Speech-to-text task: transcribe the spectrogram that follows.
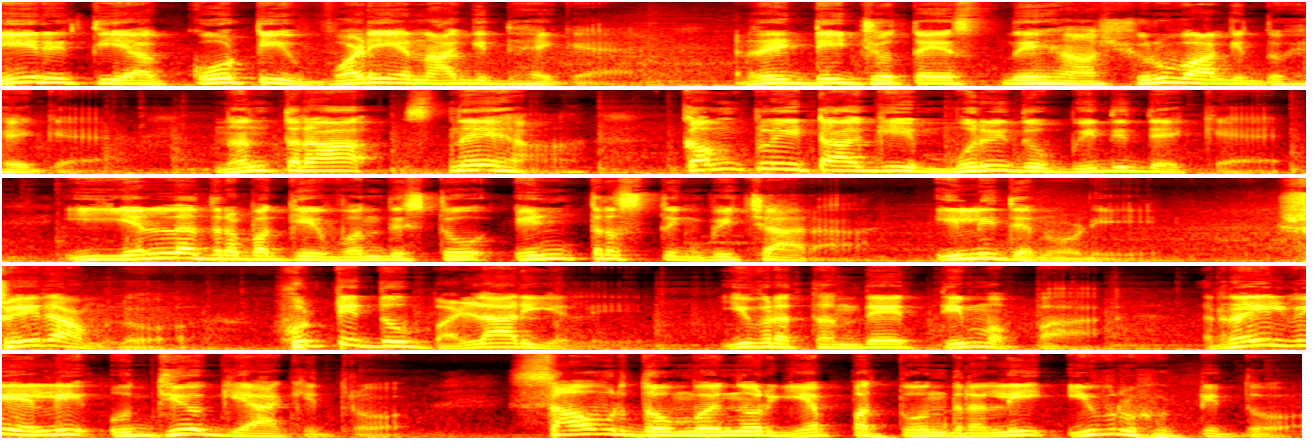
ಈ ರೀತಿಯ ಕೋಟಿ ಒಡೆಯನಾಗಿದ್ದು ಹೇಗೆ? ರೆಡ್ಡಿ ಜೊತೆ ಸ್ನೇಹ ಶುರುವಾಗಿದ್ದು ಹೇಗೆ? ನಂತರ ಸ್ನೇಹ ಕಂಪ್ಲೀಟ್ ಆಗಿ ಮುರಿದು ಬಿದ್ದಿದ್ದೇಕೆ? ಈ ಎಲ್ಲದರ ಬಗ್ಗೆ ಒಂದಿಷ್ಟು ಇಂಟ್ರೆಸ್ಟಿಂಗ್ ವಿಚಾರ ಇಲ್ಲಿದೆ ನೋಡಿ. ಶ್ರೀರಾಮುಲು ಹುಟ್ಟಿದ್ದು ಬಳ್ಳಾರಿಯಲ್ಲಿ. ಇವರ ತಂದೆ ತಿಮ್ಮಪ್ಪ ರೈಲ್ವೆಯಲ್ಲಿ ಉದ್ಯೋಗಿ ಆಗಿದ್ರು. ಸಾವಿರದ ಒಂಬೈನೂರ ಎಪ್ಪತ್ತೊಂದರಲ್ಲಿ ಇವರು ಹುಟ್ಟಿದ್ದು.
